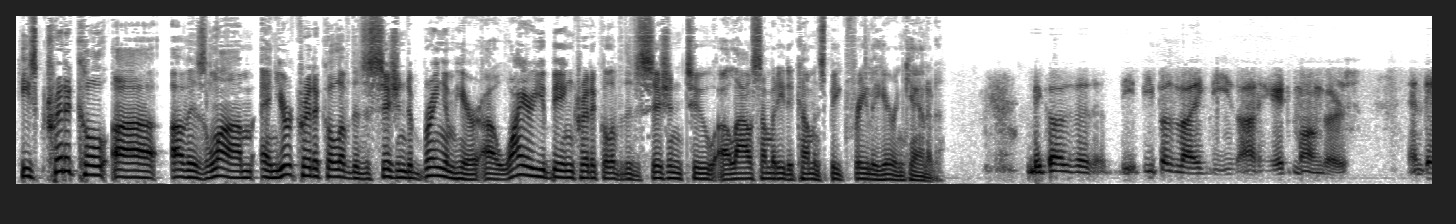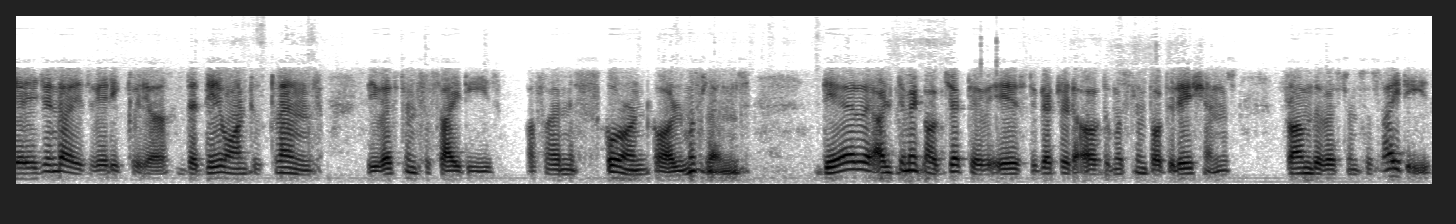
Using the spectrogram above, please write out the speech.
he's critical uh, of Islam, and you're critical of the decision to bring him here. Uh, why are you being critical of the decision to allow somebody to come and speak freely here in Canada? Because uh, the people like these are hate mongers, and their agenda is very clear that they want to cleanse the Western societies of a scorn called Muslims. Their ultimate objective is to get rid of the Muslim populations from the Western societies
